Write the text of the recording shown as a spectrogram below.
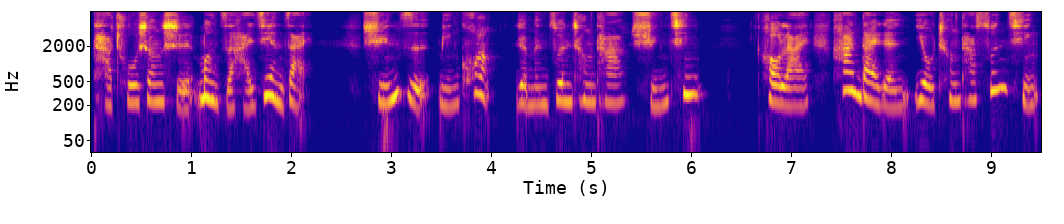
他出生时，孟子还健在。荀子名况，人们尊称他荀卿。后来汉代人又称他孙卿，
